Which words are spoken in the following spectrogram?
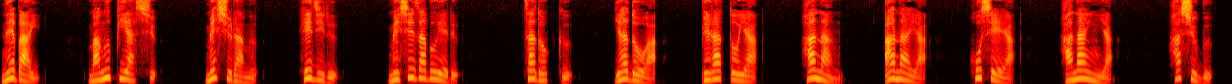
ネバイ、マグピアシュ、メシュラム、ヘジル、メシェザブエル、ツァドク、ヤドア、ペラトヤ、ハナン、アナヤ、ホシェヤ、ハナンヤ、ハシュブ、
